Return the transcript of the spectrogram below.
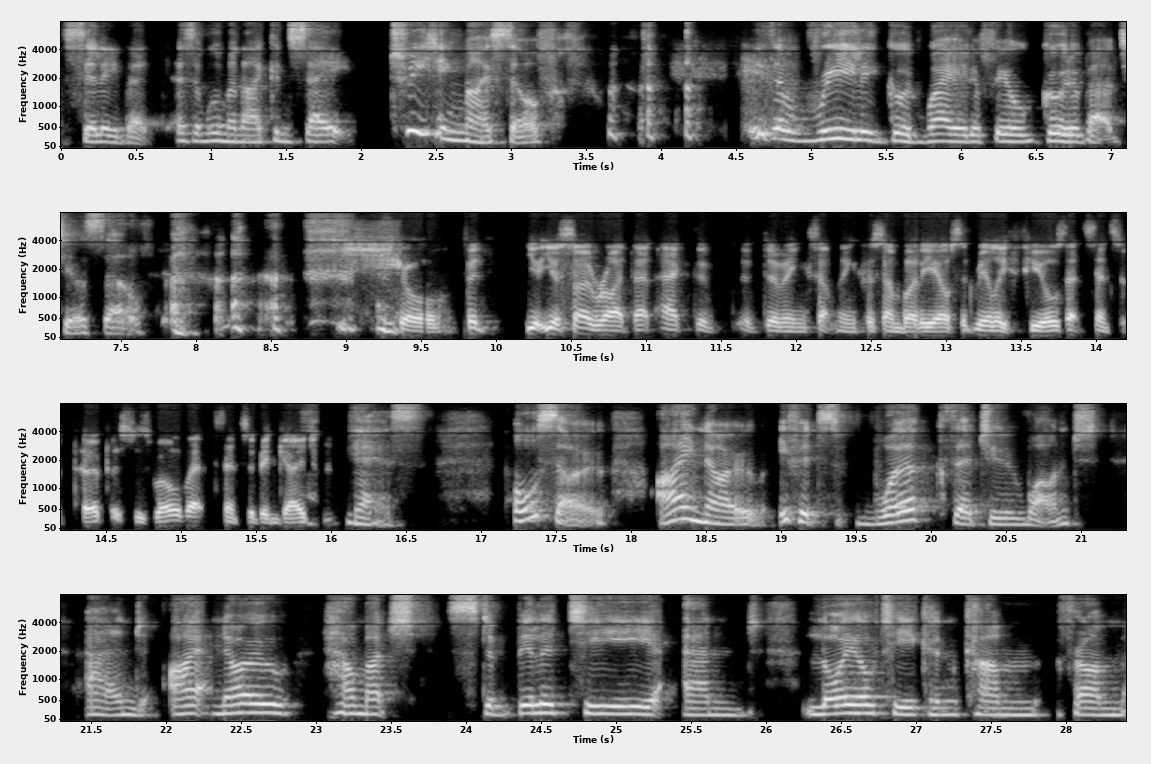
silly, but as a woman, I can say, treating myself is a really good way to feel good about yourself. sure. But you're so right. That act of, of doing something for somebody else, it really fuels that sense of purpose as well, that sense of engagement. Yes. Also, I know if it's work that you want, and I know how much stability and loyalty can come from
